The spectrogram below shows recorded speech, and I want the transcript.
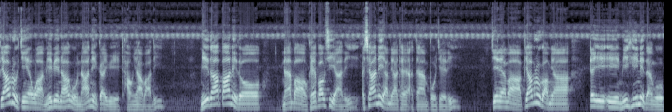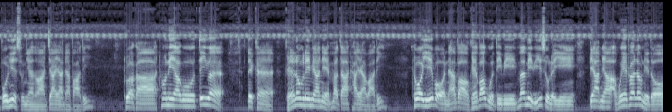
ပြားပရိုချင်းအဝမြေပြင်သားကိုနားနေကြိုက်၍ထောင်ရပါသည်မြေသားပါနေသောနန်းပေါခဲပေါက်ရှိရသည်အရှားနေရာများထက်အတန်ပိုကျယ်သည်ကျင်းထဲမှာပြားပရိုကောင်များတအေးအေးမိဟင်းနေတံကိုပို၍ဆူညံစွာကြားရတတ်ပါသည်ထိုအခါထိုနေရာကိုတိတ်ရွက်တက်ခတ်ခဲလုံးကလေးများနှင့်မှတ်သားထားရပါသည် ထိုအရေးပေါ်နန်းပေါက်ခဲပေါက်ကိုတီးပြီးမှတ်မိပြီဆိုလျင်ပြားများအဝယ်ထွက်လုပ်နေသော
